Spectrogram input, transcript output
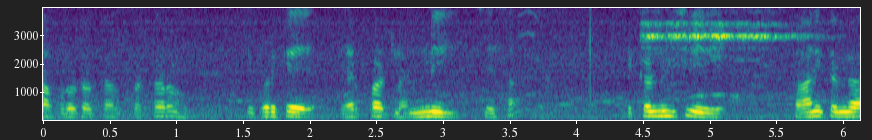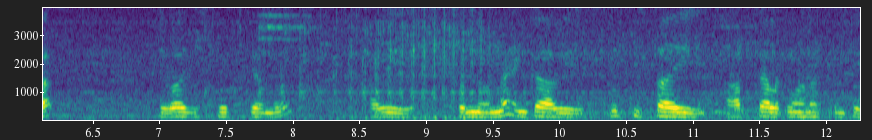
ఆ ప్రోటోకాల్ ప్రకారం ఇప్పటికే ఏర్పాట్లు అన్నీ చేశాం. ఇక్కడ నుంచి స్థానికంగా శివాజీ స్ఫూర్తి కేంద్రం. అవి కొన్ని ఉన్నాయి. ఇంకా అవి పూర్తి స్థాయి తాత్కాలికమైనటువంటి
